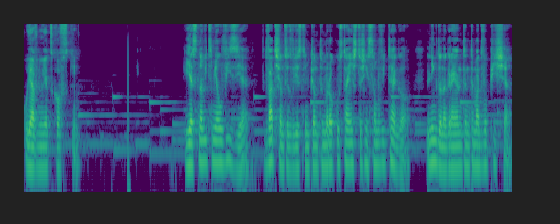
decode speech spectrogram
ujawnił Jackowski. Jasnowic miał wizję. W 2025 roku stanie się coś niesamowitego. Link do nagrania na ten temat w opisie.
